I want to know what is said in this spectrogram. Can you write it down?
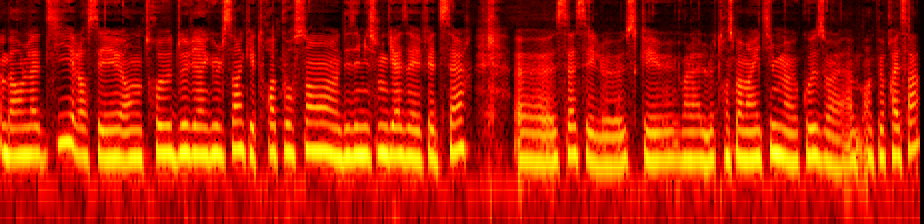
Bah, on l'a dit, alors c'est entre 2,5 et 3 des émissions de gaz à effet de serre. Euh, ça, c'est le ce qui est voilà le transport maritime cause voilà, à peu près ça.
